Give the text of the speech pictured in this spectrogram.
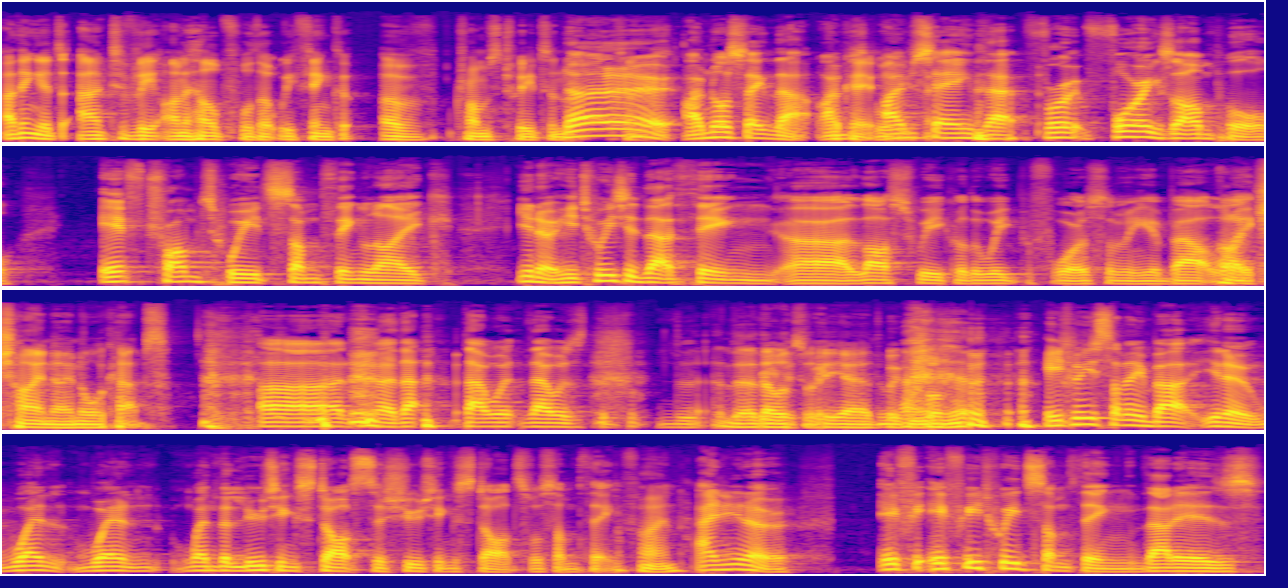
I think it's actively unhelpful that we think of Trump's tweets. In No, that no, no. I'm not saying that. I'm, Okay, I'm saying that for for example, if Trump tweets something like, you know, he tweeted that thing uh, last week or the week before or something about Like like, China in all caps. uh, no, that that was that was the, the, that, that was week. yeah, the week before. he tweets something about you know when when when the looting starts, the shooting starts or something. Fine. And you know, if if he tweets something that is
